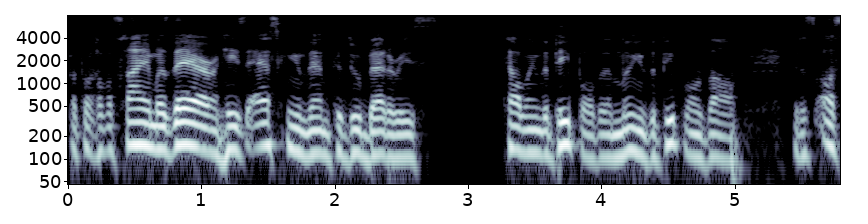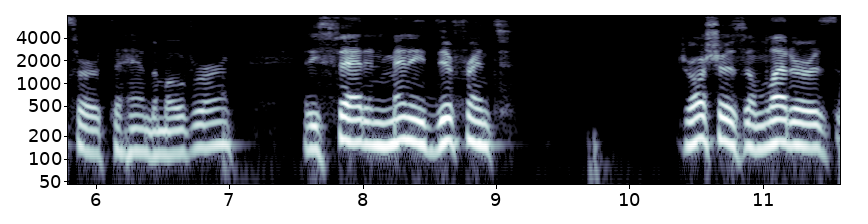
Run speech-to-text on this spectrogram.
But the Chafetz Chaim was there and he's asking them to do better. He's telling the people, are millions of people involved, that it's usher to hand them over. And he said in many different drushes and letters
